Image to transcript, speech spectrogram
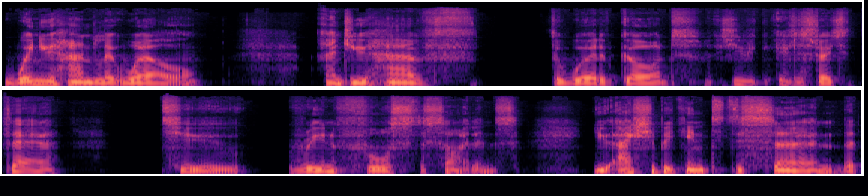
when you handle it well and you have the word of God, as you illustrated there, to reinforce the silence, you actually begin to discern that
